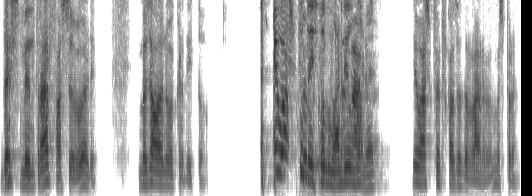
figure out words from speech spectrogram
deixe-me entrar, faz favor. Mas ela não acreditou. Eu acho que Tu tens todo o ar de. Elizabeth. Eu acho que foi por causa da barba, mas pronto.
